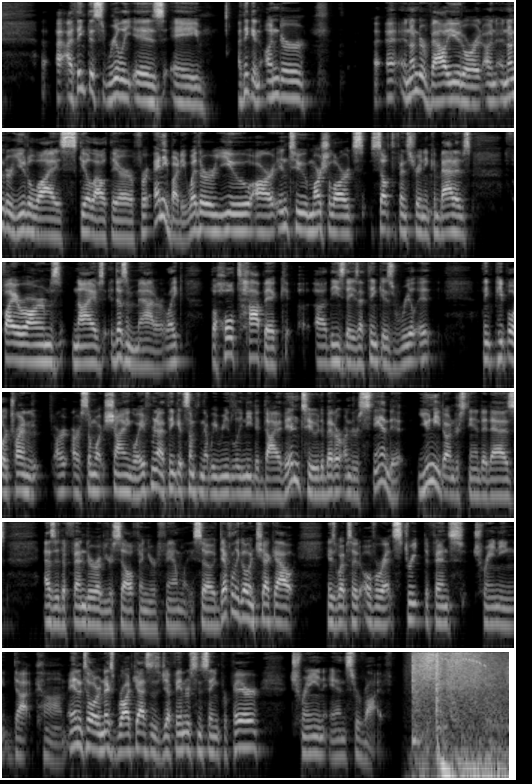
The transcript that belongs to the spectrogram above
I think this really is a, I think an under an undervalued or an, an, underutilized skill out there for anybody, whether you are into martial arts, self defense training, combatives, firearms, knives, it doesn't matter. Like the whole topic uh, these days, I think is real. It, I think people are trying to are, are somewhat shying away from it. I think it's something that we really need to dive into to better understand it. You need to understand it as as a defender of yourself and your family. So definitely go and check out his website over at streetdefensetraining.com. And until our next broadcast is Jeff Anderson saying prepare, train, and survive.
